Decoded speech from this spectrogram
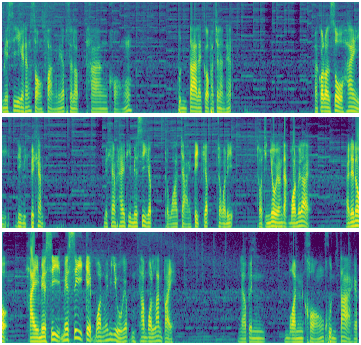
เมสซี่กันทั้งสองฝั่งนะครับสำหรับทางของคุณต้าและก็พัชนันฮะแล้วก็ลอนโซให้เดวิดเบคแฮมเบคแฮมให้ที่เมสซี่ครับแต่ว่าจ่ายติดครับจังหวะนี้จอร์จินโยยังดักบอลไม่ได้ไอเดโน ให้เมสซี่ เมสซี่เก็บบอลไว้ไม่อยู่ครับทำบอลลั่นไป แล้วเป็นบอลของคุณต้าครับ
